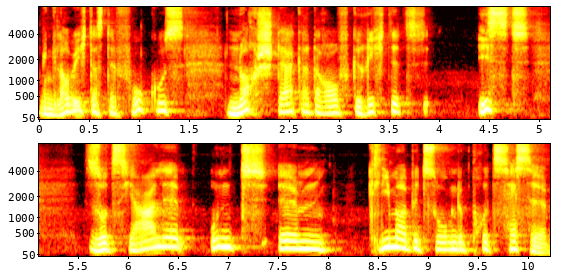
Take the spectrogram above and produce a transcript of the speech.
dann glaube ich, dass der Fokus noch stärker darauf gerichtet ist, soziale und ähm, klimabezogene Prozesse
